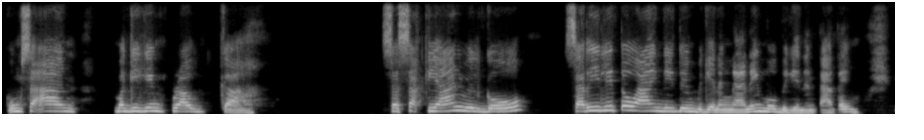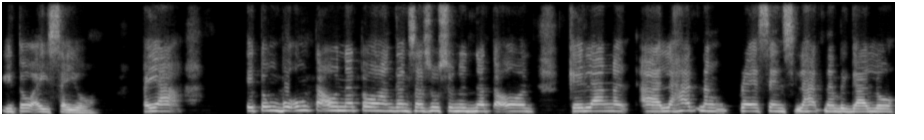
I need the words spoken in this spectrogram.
Kung saan magiging proud ka. Sasakyan will go. Sarili to ha, hindi ito yung bigyan ng nanay mo, bigyan ng tatay mo. Ito ay sa'yo. Kaya itong buong taon na to hanggang sa susunod na taon, kailangan uh, lahat ng presents, lahat ng regalo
